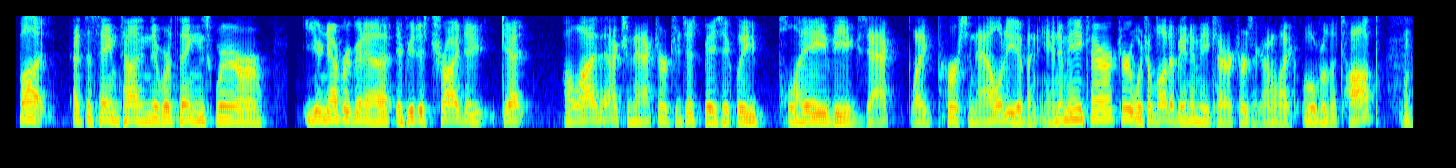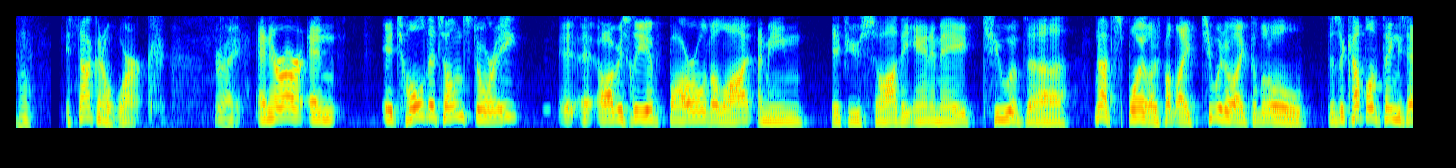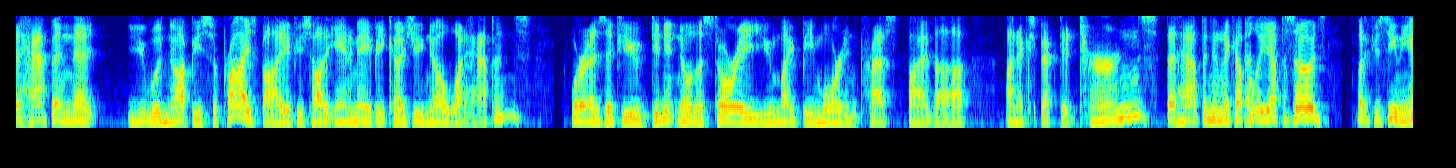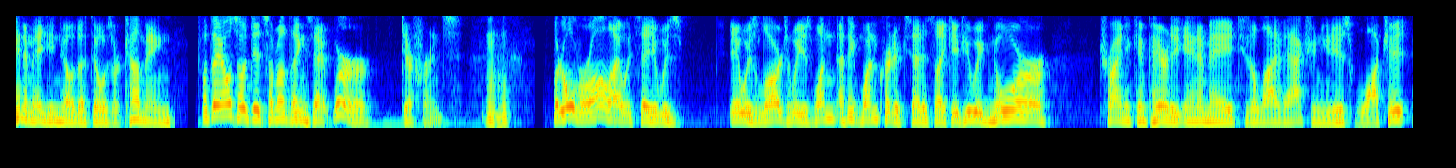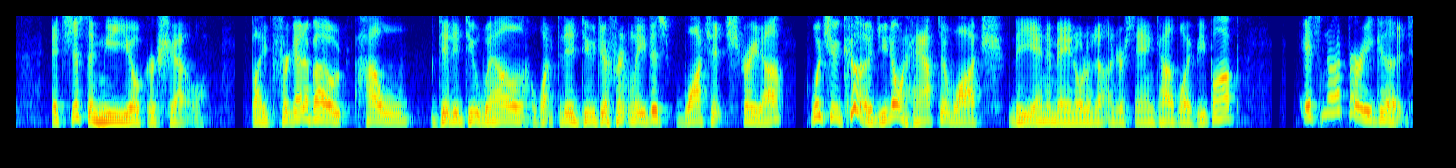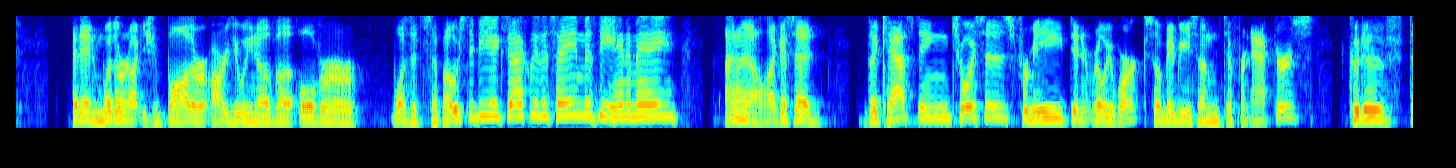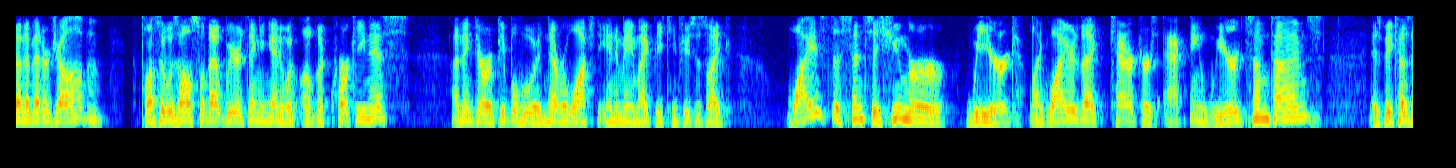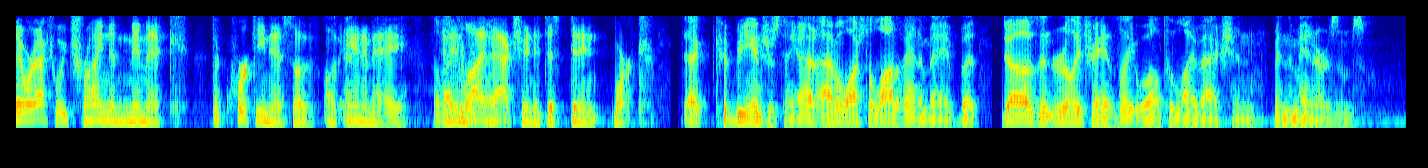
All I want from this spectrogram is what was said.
But at the same time, there were things where you're never gonna, if you just tried to get a live action actor to just basically play the exact like personality of an anime character, which a lot of anime characters are kind of like over the top, mm-hmm. it's not gonna work. right. And there are, and it told its own story. It, it- obviously, it borrowed a lot. I mean, if you saw the anime, two of the not spoilers, but like two of the like the little. There's a couple of things that happen that you would not be surprised by if you saw the anime because you know what happens. Whereas if you didn't know the story, you might be more impressed by the unexpected turns that happen in a couple of the episodes. But if you've seen the anime, you know that those are coming. But they also did some of the things that were different. Mm-hmm. But overall, I would say it was it was largely as one I think one critic said it's like if you ignore trying to compare the anime to the live action, you just watch it. It's just a mediocre show. Like forget about how did it do well, what did it do differently. Just watch it straight up, which you could. You don't have to watch the anime in order to understand Cowboy Bebop. It's not very good. And then whether or not you should bother arguing of uh, over was it supposed to be exactly the same as the anime? I don't know. Like I said, the casting choices for me didn't really work. So maybe some different actors could have done a better job. Plus, it was also that weird thing again of the quirkiness. I think there were people who had never watched the anime might be confused. It's like, why is the sense of humor weird? Like, why are the characters acting weird sometimes? Is because they were actually trying to mimic the quirkiness of, of anime. Well, and in live action, it just didn't work. That could be interesting. I, I haven't watched a lot of anime, but doesn't really translate well to live action in the mannerisms.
